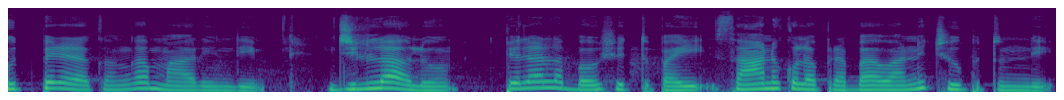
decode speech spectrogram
ఉత్ప్రేరకంగా మారింది. జిల్లాలో పిల్లల భవిష్యత్తుపై సానుకూల ప్రభావాన్ని చూపుతుంది.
